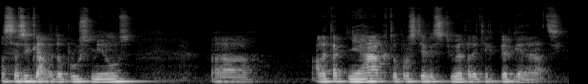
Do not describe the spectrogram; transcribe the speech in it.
Zase říkám, je to plus minus, uh, ale tak nějak to prostě vystihuje tady těch pět generací.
